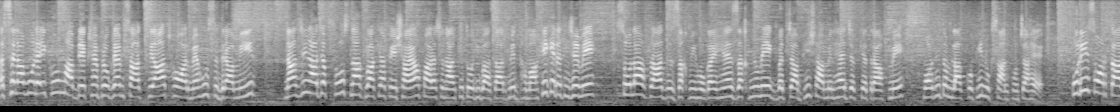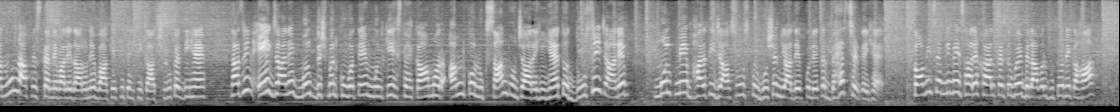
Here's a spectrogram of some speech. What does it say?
असलकुम आप देख रहे हैं प्रोग्राम सात से आठ और मैं हूँ सिद्रा मीर। नाजरीन, आज अफसोसनाक वाक़ पेश आया। पारा चनार के तोली बाज़ार में धमाके के नतीजे में सोलह अफराद जख्मी हो गए हैं। जख्मियों में एक बच्चा भी शामिल है, जबकि अतराफ में मौजूद अमलाक को भी नुकसान पहुँचा है। पुलिस और कानून नाफिज करने वाले इदारों ने वाक़े की तहकीकात शुरू कर दी है। नाजरीन, एक जानब मुल्क दुश्मन कुतें मुल्की इसकाम और अमन को नुकसान पहुँचा रही हैं तो दूसरी जानब मुल्क में भारतीय जासूस कुलभूषण यादव को लेकर बहस छिड़ गई है। कौमी असम्बली में इजहार ख्याल करते हुए बिलावल भुट्टो ने कहा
